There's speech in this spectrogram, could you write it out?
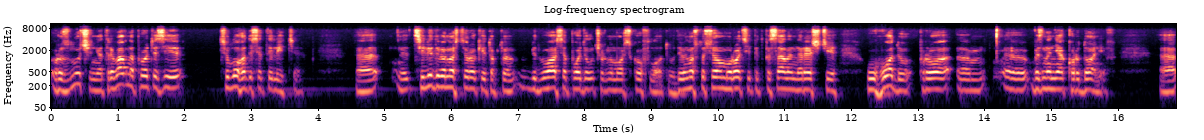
розлучення тривав на протязі цілого десятиліття. Е, Цілі 90-ті роки, тобто відбувався поділ Чорноморського флоту. В 97-му році підписали нарешті угоду про ем, е, визнання кордонів. Е,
